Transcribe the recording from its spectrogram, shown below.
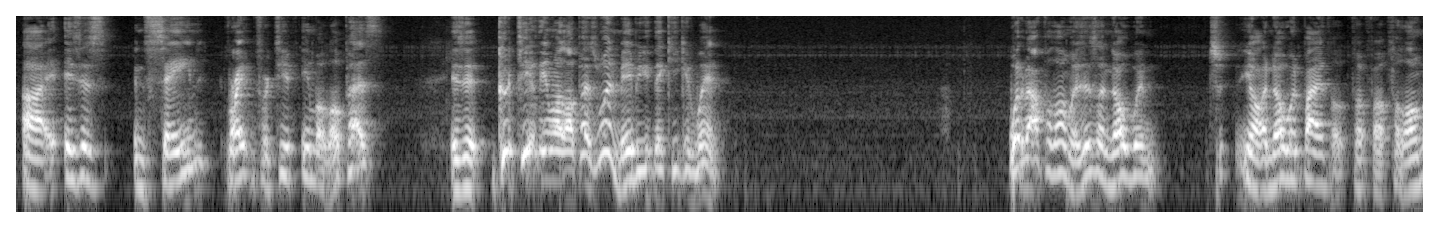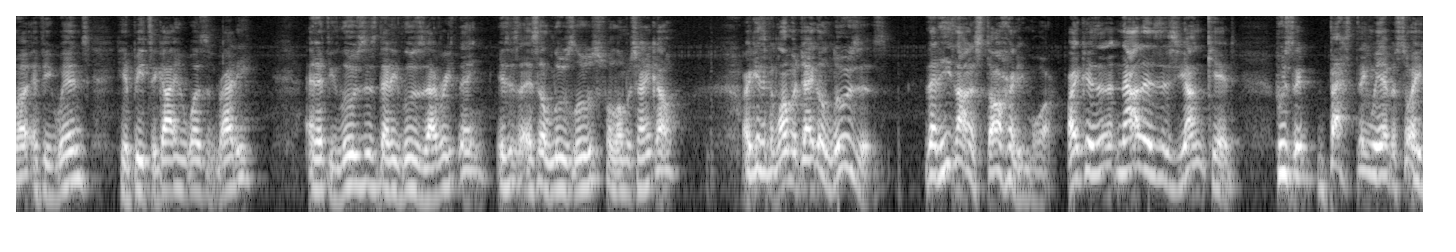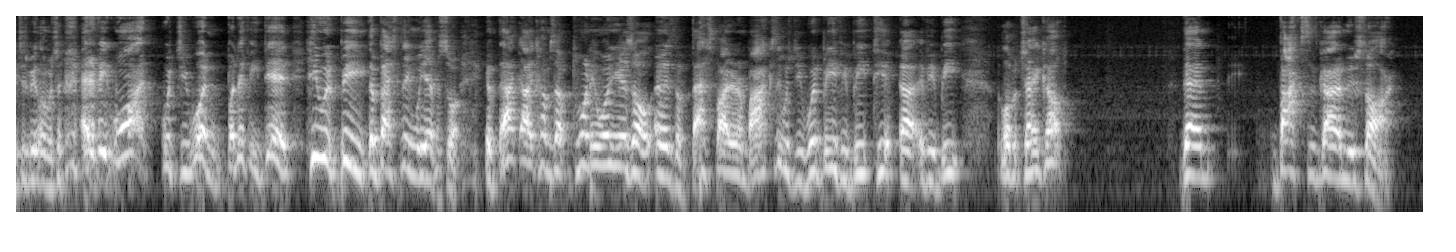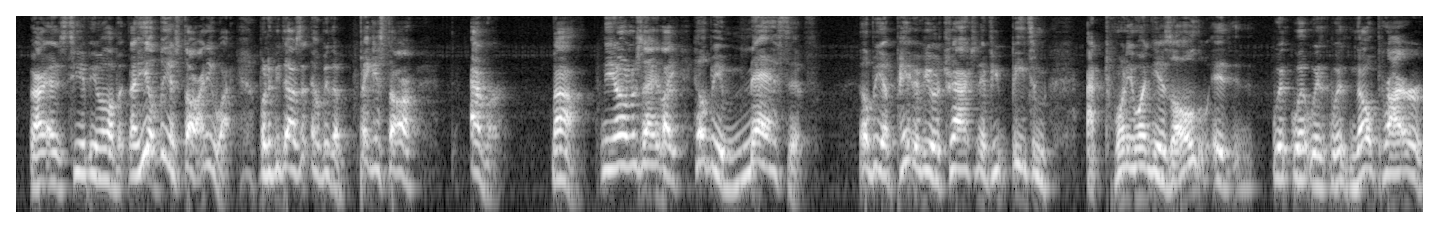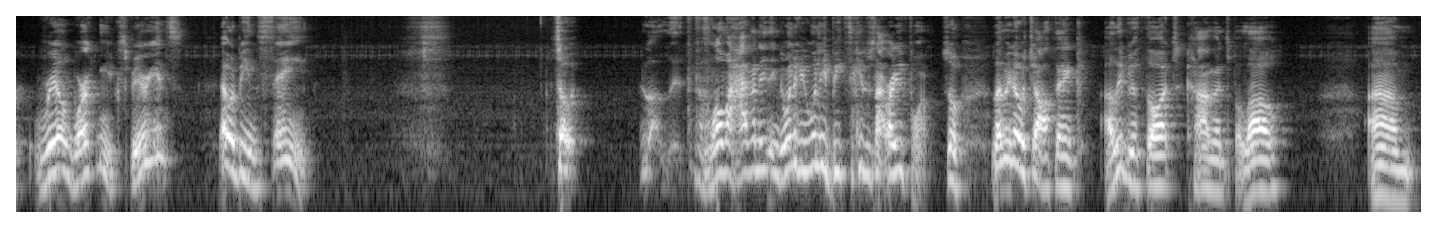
Uh, is this insane, right, for Teofimo Lopez? Is it, could Teofimo Lopez win? Maybe you think he could win. What about Faloma? Is this a no-win, you know, a no-win fight for, for, for? If he wins, he beats a guy who wasn't ready. And if he loses, then he loses everything. Is this is a lose-lose for Lomachenko? Or because if Lomachenko loses, that he's not a star anymore, right? Because now there's this young kid who's the best thing we ever saw. He'd just be limited. And if he won, which he wouldn't, but if he did, he would be the best thing we ever saw. If that guy comes up 21 years old and is the best fighter in boxing, which he would be if he beat uh, if he beat Lomachenko, then boxing's got a new star, right? And it's Teofimo Lopez. Now he'll be a star anyway, but if he doesn't, he'll be the biggest star ever. Wow, you know what I'm saying? Like he'll be massive. He'll be a pay per view attraction if he beats him at 21 years old it, with, with, with no prior real working experience? That would be insane. So, does Loma have anything to win? If he wins, he beats the kid who's not ready for him. So, let me know what y'all think. I'll leave your thoughts, comments below. Um,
